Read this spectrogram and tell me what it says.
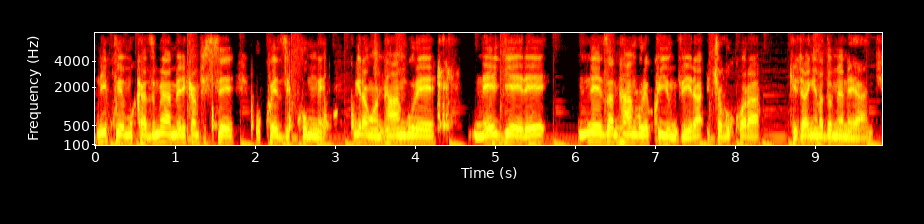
nikuye mu kazi muri amerika mfise ukwezi kumwe. Kugira ngo ntangure negere neza ntangure kwiyumvira icyo gukora kijanye na domene yanjye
